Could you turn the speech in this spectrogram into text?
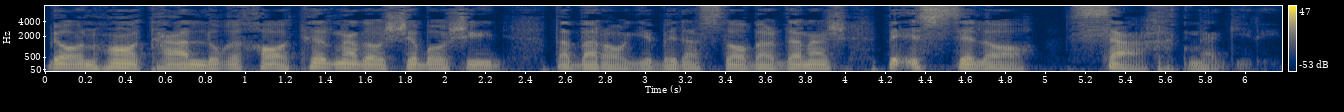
به آنها تعلق خاطر نداشته باشید و برای به دست آوردنش به اصطلاح سخت نگیرید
